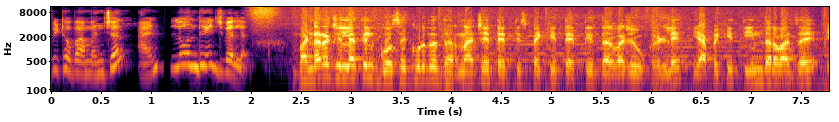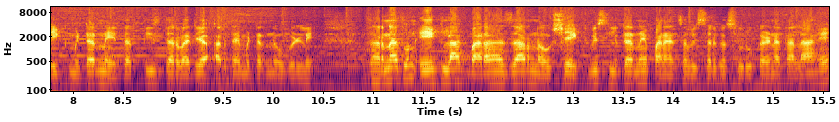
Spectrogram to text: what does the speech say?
Vithoba Manjan and Londhe jewellers. Bhandara जिल्ह्यातील गोसेखुर्द धरणाचे तेहतीस पैकी तेहतीस दरवाजे उघडले. यापैकी तीन दरवाजे एक मीटरने तर तीस दरवाजे अर्ध्या मीटरने उघडले. धरणातून एक लाख बारा हजार नऊशे एकवीस लिटरने पाण्याचा विसर्ग सुरू करण्यात आला आहे.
